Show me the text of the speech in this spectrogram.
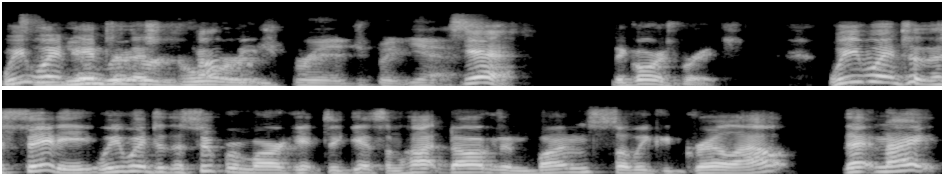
We It's went into River this Gorge Bridge, but yes, Yes, the Gorge Bridge. We went to the city. We went to the supermarket to get some hot dogs and buns so we could grill out that night.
